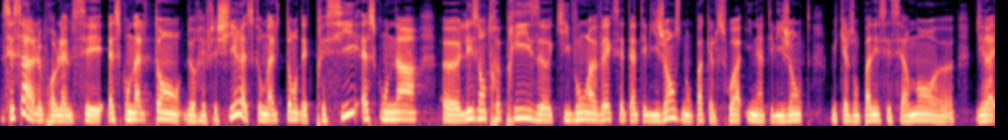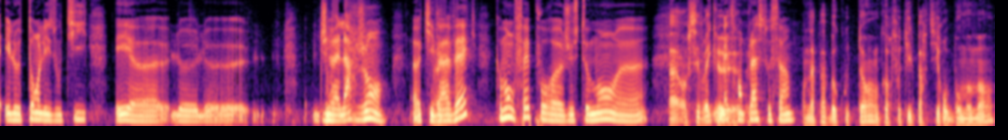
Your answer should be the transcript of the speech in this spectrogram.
c'est ça le problème, c'est est-ce qu'on a le temps de réfléchir? Est-ce qu'on a le temps d'être précis? Est-ce qu'on a euh, les entreprises qui vont avec cette intelligence, non pas qu'elles soient inintelligentes, mais qu'elles n'ont pas nécessairement, euh, je dirais, et le temps, les outils et euh, le, le, je dirais l'argent euh, qui va avec Comment on fait pour euh, justement euh, c'est vrai que mettre en place tout ça? on n'a pas beaucoup de temps. Encore faut-il partir au bon moment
